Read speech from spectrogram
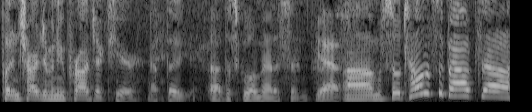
put in charge of a new project here at the uh, the School of Medicine. Yes. Um, so tell us about uh,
